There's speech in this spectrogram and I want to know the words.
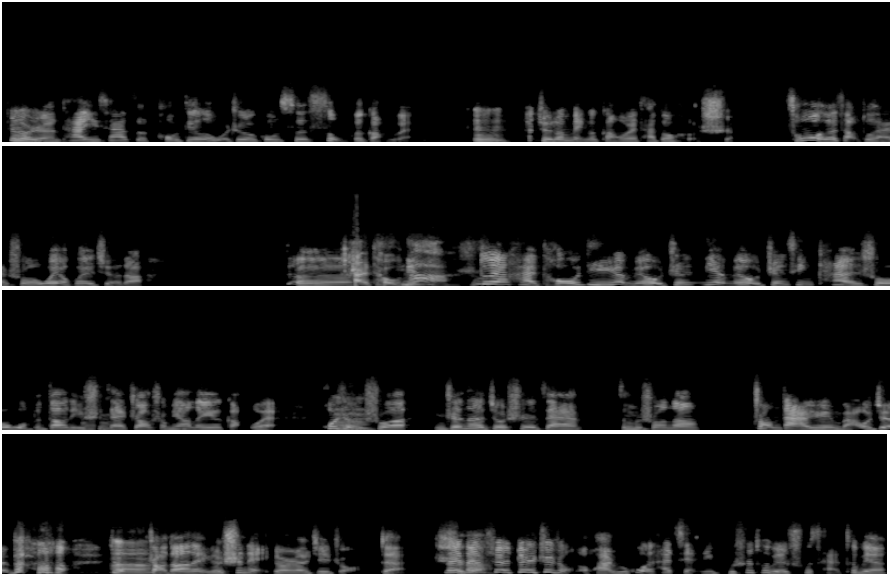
这个人他一下子投递了我这个公司四五个岗位，嗯，他觉得每个岗位他都合适。从我的角度来说，我也会觉得，呃，海投呢？对，海投你也没有真，你也没有真心看说我们到底是在招什么样的一个岗位，或者说你真的就是在怎么说呢？撞大运吧，我觉得就找到哪个是哪个的这种，对。那但是对这种的话，如果他简历不是特别出彩、特别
